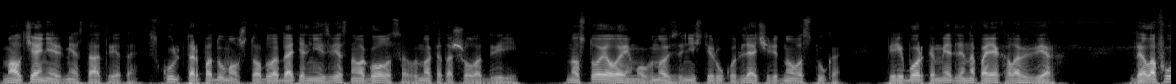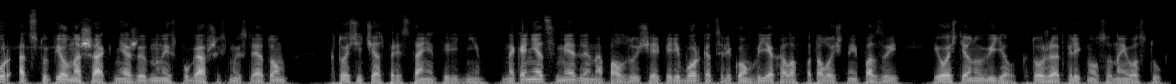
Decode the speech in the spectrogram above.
Молчание вместо ответа. Скульптор подумал, что обладатель неизвестного голоса вновь отошел от двери. Но стоило ему вновь занести руку для очередного стука, Переборка медленно поехала вверх. Делафур отступил на шаг, неожиданно испугавшись мысли о том, кто сейчас предстанет перед ним. Наконец, медленно ползущая переборка целиком въехала в потолочные пазы, и Остиан увидел, кто же откликнулся на его стук.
